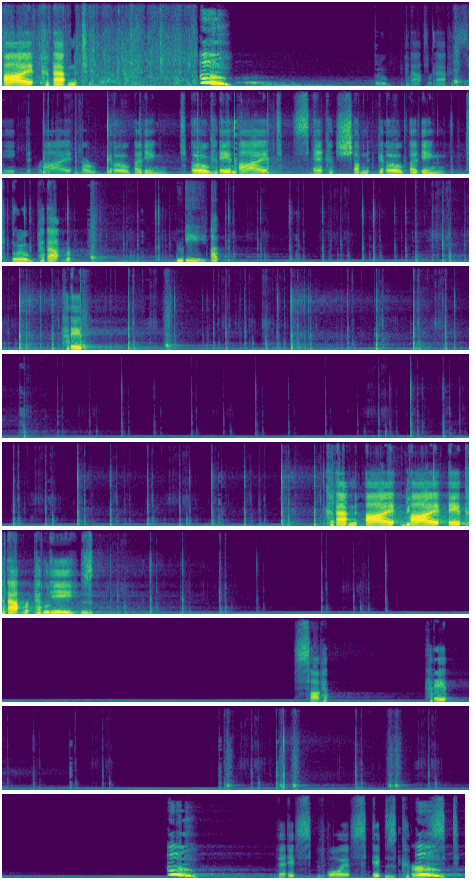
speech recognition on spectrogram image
I can't. Driver going. Okay, light section going. To power. Me up. Hey. Can I buy a car, please? Hey. This voice is cursed.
